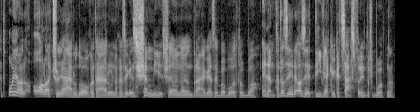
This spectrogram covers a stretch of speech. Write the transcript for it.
Hát olyan alacsony áru dolgokat árulnak, ezek, ez semmi sem nagyon drága ezekbe a boltokba. Én nem Hát tudom. azért, azért hívják őket 100 forintos boltnak.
